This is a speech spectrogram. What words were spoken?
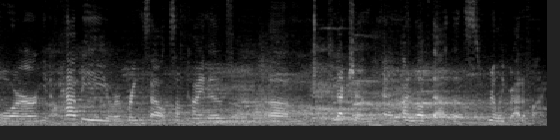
or you know happy or brings out some kind of um, connection. And I love that. That's really gratifying.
